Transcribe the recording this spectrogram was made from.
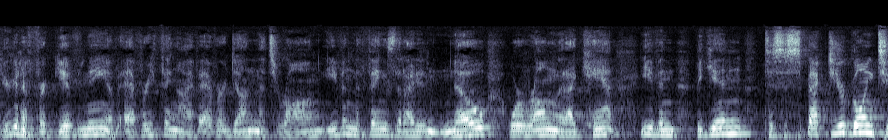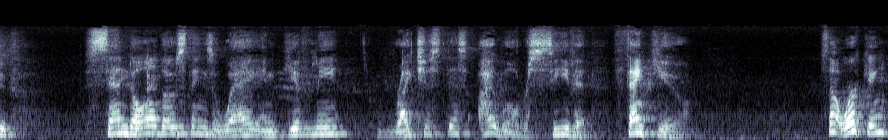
You're going to forgive me of everything I've ever done that's wrong, even the things that I didn't know were wrong that I can't even begin to suspect. You're going to send all those things away and give me righteousness. I will receive it. Thank you. It's not working.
